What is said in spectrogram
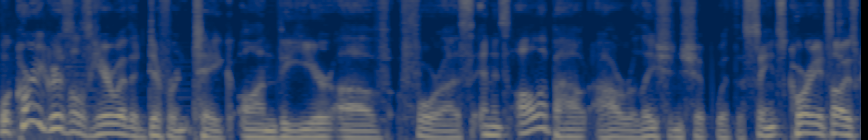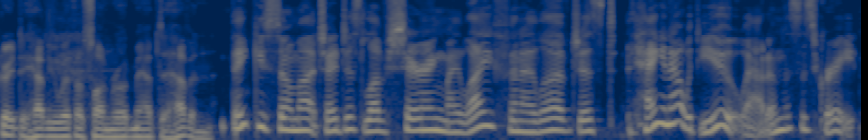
Well, Cory Grizzle's here with a different take on the year of for us, and it's all about our relationship with the saints. Cory, it's always great to have you with us on Roadmap to Heaven. Thank you so much. I just love sharing my life, and I love just hanging out with you, Adam. This is great.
